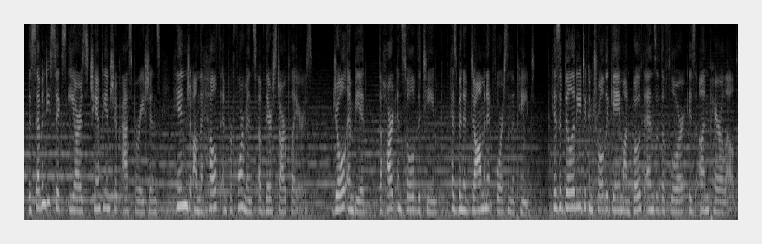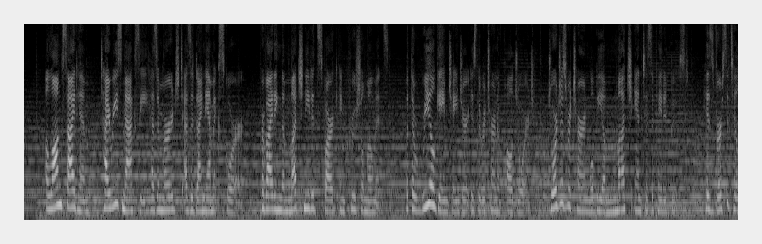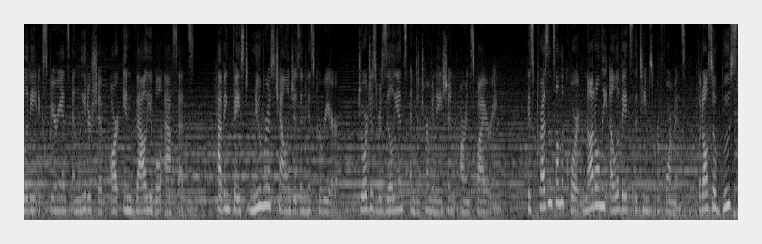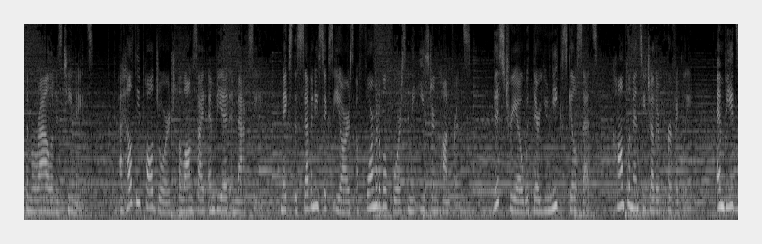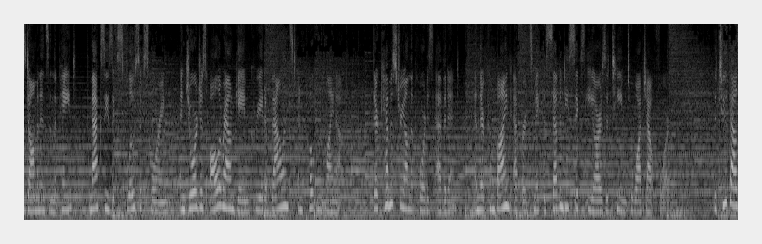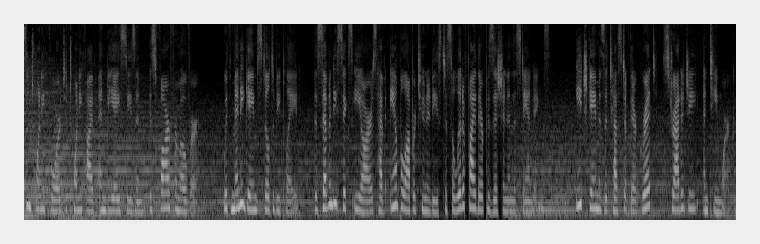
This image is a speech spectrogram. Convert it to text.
The 76ers' championship aspirations hinge on the health and performance of their star players. Joel Embiid, the heart and soul of the team, has been a dominant force in the paint. His ability to control the game on both ends of the floor is unparalleled. Alongside him, Tyrese Maxey has emerged as a dynamic scorer, providing the much-needed spark in crucial moments. But the real game changer is the return of Paul George. George's return will be a much-anticipated boost. His versatility, experience, and leadership are invaluable assets. Having faced numerous challenges in his career, George's resilience and determination are inspiring. His presence on the court not only elevates the team's performance, but also boosts the morale of his teammates. A healthy Paul George, alongside Embiid and Maxey, makes the 76ers a formidable force in the Eastern Conference. This trio, with their unique skill sets, complements each other perfectly, Embiid's dominance in the paint, Maxey's explosive scoring, and George's all-around game create a balanced and potent lineup. Their chemistry on the court is evident, and their combined efforts make the 76 ERs a team to watch out for. The 2024-25 NBA season is far from over. With many games still to be played, the 76ers have ample opportunities to solidify their position in the standings. Each game is a test of their grit, strategy, and teamwork.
